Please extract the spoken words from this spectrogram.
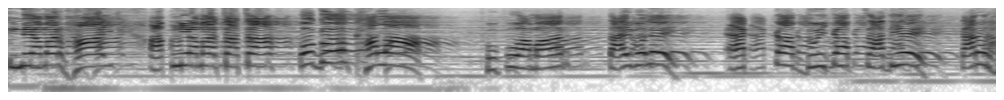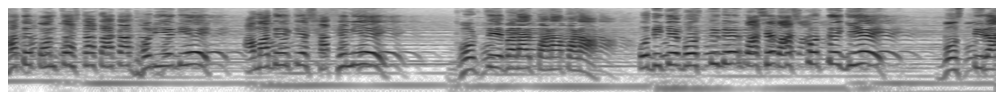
তুমি আমার ভাই, আপনি আমার চাচা। ও গো খালা। ফুপু আমার, তাই বলে এক কাপ, দুই কাপ চা দিয়ে কারোর হাতে পঞ্চাশটা টাকা ধরিয়ে দিয়ে আমাদেরকে সাথে নিয়ে চেয়ে বেড়ায় পাড়া পাড়া। ওদিকে বস্তিদের পাশে বাস করতে গিয়ে বস্তিরা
